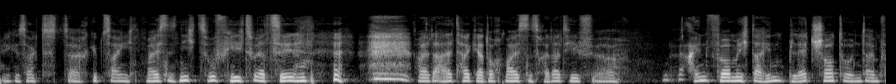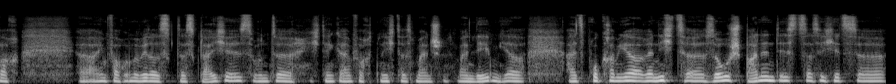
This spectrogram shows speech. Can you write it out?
wie gesagt, da gibt es eigentlich meistens nicht so viel zu erzählen, weil der Alltag ja doch meistens relativ äh, einförmig dahin plätschert und einfach, äh, einfach immer wieder das, das Gleiche ist. Und äh, ich denke einfach nicht, dass mein, mein Leben hier als Programmierer nicht äh, so spannend ist, dass ich jetzt äh,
